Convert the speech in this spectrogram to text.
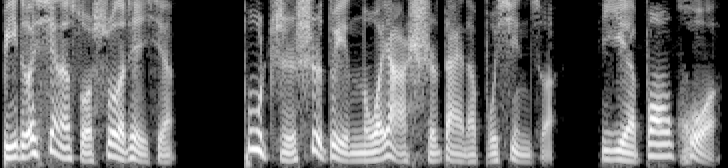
彼得现在所说的这些，不只是对挪亚时代的不信者，也包括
